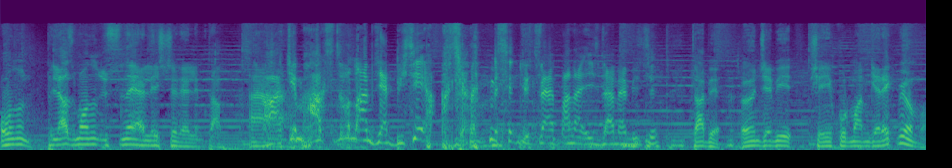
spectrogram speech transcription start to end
Onun plazmanın üstüne yerleştirelim tam. Ha, Hakim Huxtable amca bir şey açar mısın lütfen bana izlemem için? Tabii önce bir şeyi kurmam gerekmiyor mu?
